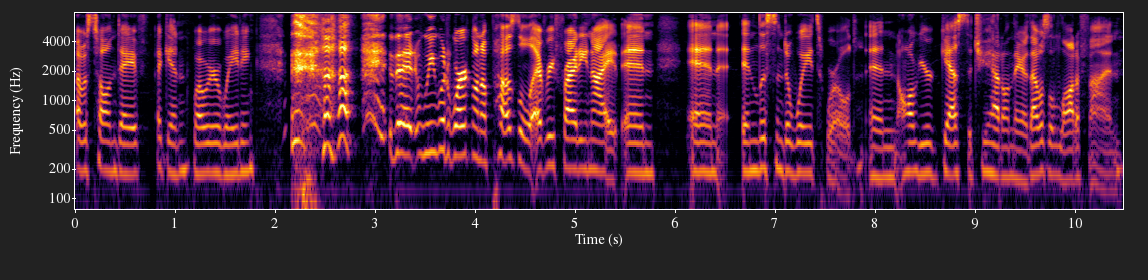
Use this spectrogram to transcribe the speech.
I was telling Dave again while we were waiting that we would work on a puzzle every Friday night and and and listen to Wade's World and all your guests that you had on there. That was a lot of fun.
